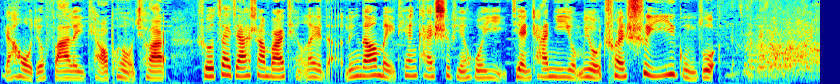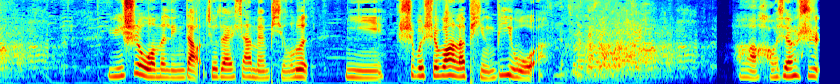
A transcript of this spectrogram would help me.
然后我就发了一条朋友圈，说在家上班挺累的，领导每天开视频会议检查你有没有穿睡衣工作。于是我们领导就在下面评论。你是不是忘了屏蔽我？啊，好像是。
